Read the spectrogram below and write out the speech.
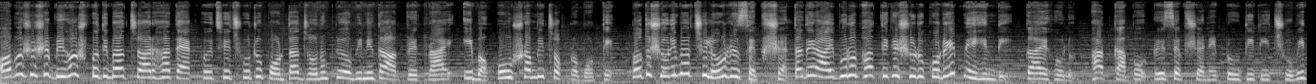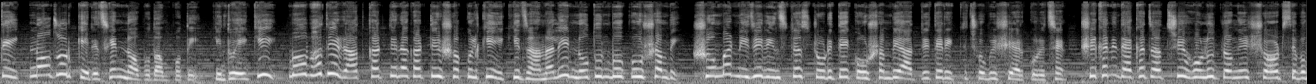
অবশেষে বৃহস্পতিবার চার হাত এক হয়েছে ছোট পর্দার জনপ্রিয় অভিনেতা আদ্রেত রায় এবং কৌশাম্বী চক্রবর্তী। গত শনিবার ছিল রিসেপশন। তাদের আইবুড়ো ভাত থেকে শুরু করে মেহেন্দি, গায়ে হলুদ, ভাত কাপড়। রিসেপশনের প্রতিটি ছবিতেই নজর কেড়েছেন নবদম্পতি। কিন্তু একই বউ ভাতে রাত কাটতে না কাটতে সকলকে একই জানালেন নতুন বউ কৌশাম্বী? সোমবার নিজের ইনস্টা স্টোরিতে কৌশাম্বী আদ্রিতের একটি ছবি শেয়ার করেছেন। সেখানে দেখা যাচ্ছে হলুদ রঙের শর্টস এবং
